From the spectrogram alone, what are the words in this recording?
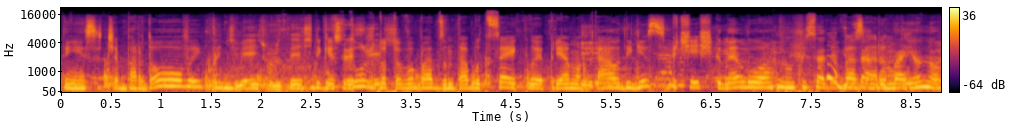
тенесы че бардовый. Панчимей чужитеш. Дигес туж до того бадзан табу цейкле прямо. А дигес печешка не луа. Ну, писаде Базарын. базарын районо.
